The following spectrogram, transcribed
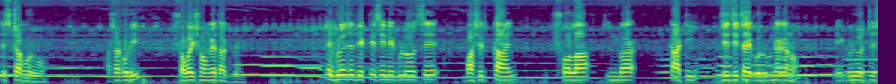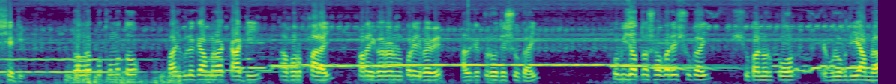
চেষ্টা করব। আশা করি সবাই সঙ্গে থাকবেন। এগুলো যে দেখতেছেন, এগুলো হচ্ছে বাঁশের কাই শলা কিংবা কাটি যে যেটাই বলুক না কেন, এগুলো হচ্ছে সেটি। তো আমরা প্রথমত বাঁশগুলোকে আমরা কাটি, তারপর ফাড়াই। ফাড়াই করানোর পরে এইভাবে হালকা একটু রোদে শুকাই। খুবই যত্ন সহকারে শুকাই। শুকানোর পর এগুলো দিয়ে আমরা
